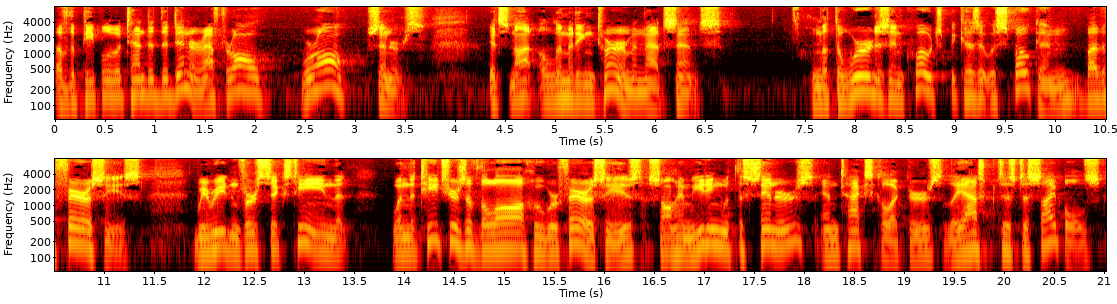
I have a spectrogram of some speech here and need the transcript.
of the people who attended the dinner. After all, we're all sinners. It's not a limiting term in that sense. But the word is in quotes because it was spoken by the Pharisees. We read in verse 16 that when the teachers of the law who were Pharisees saw him eating with the sinners and tax collectors, they asked his disciples,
